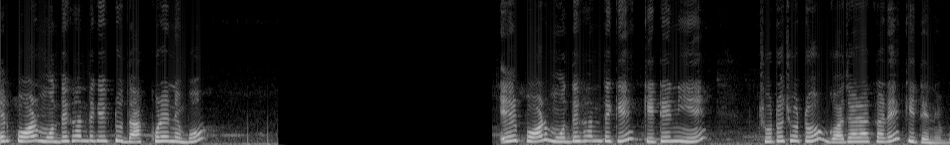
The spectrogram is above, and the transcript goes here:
এরপর মধ্যেখান থেকে একটু দাগ করে নেব। এরপর মধ্যেখান থেকে কেটে নিয়ে ছোট ছোট গজার আকারে কেটে নেব।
